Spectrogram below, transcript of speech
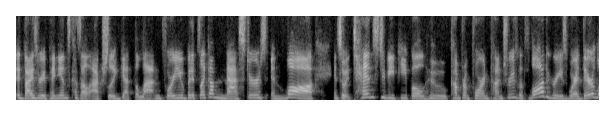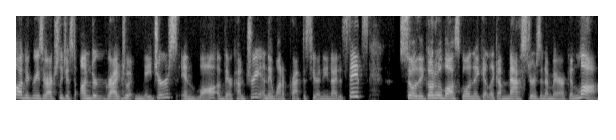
advisory opinions because I'll actually get the Latin for you, but it's like a master's in law. And so it tends to be people who come from foreign countries with law degrees where their law degrees are actually just undergraduate majors in law of their country and they want to practice here in the United States. So they go to a law school and they get like a master's in American law.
